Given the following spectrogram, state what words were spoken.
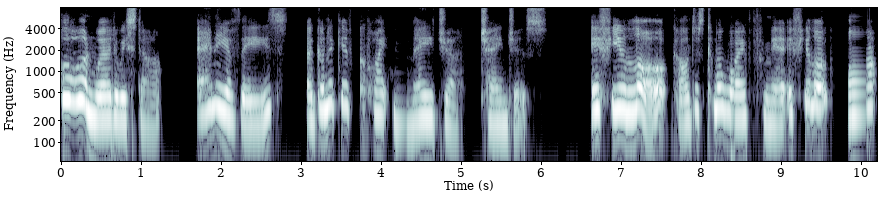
Oh, and where do we start? Any of these are going to give quite major changes. If you look, I'll just come away from here. If you look on that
